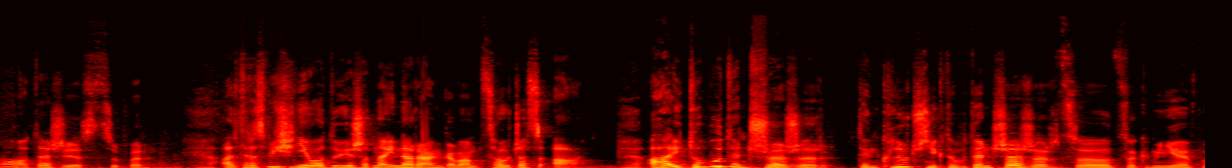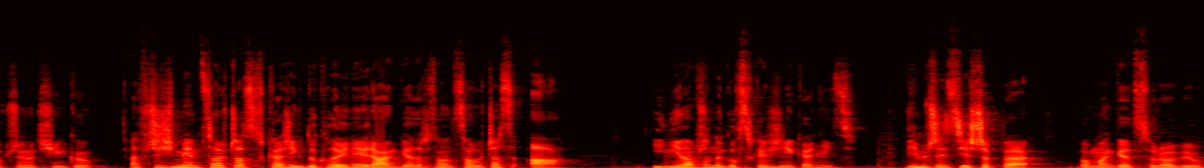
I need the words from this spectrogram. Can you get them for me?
O, też jest, super. Ale teraz mi się nie ładuje żadna inna ranga, mam cały czas A. A, i to był ten treasure. Ten klucznik to był ten treasure, co, co kminiłem w poprzednim odcinku. A wcześniej miałem cały czas wskaźnik do kolejnej rangi, a teraz mam cały czas A. I nie mam żadnego wskaźnika, nic. Wiem, że jest jeszcze P, bo Mangetsu robił.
